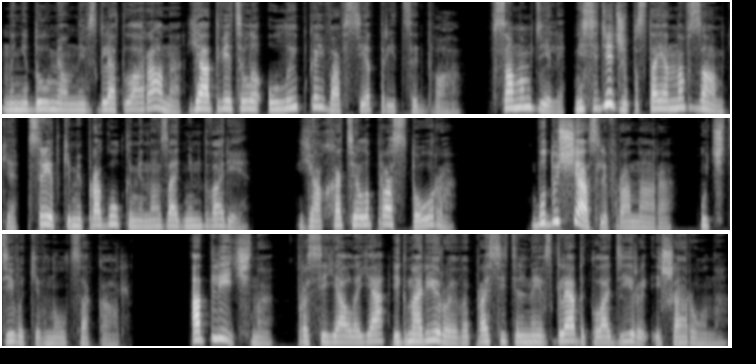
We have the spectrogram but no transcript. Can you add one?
На недоуменный взгляд Лорана я ответила улыбкой во все тридцать два. В самом деле, не сидеть же постоянно в замке с редкими прогулками на заднем дворе. Я хотела простора. «Буду счастлив, Ронара», — учтиво кивнул Цакар. «Отлично!» — просияла я, игнорируя вопросительные взгляды Кладиры и Шарона.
